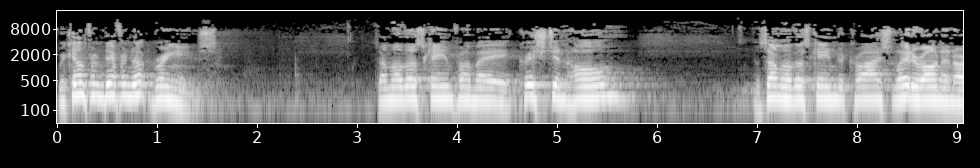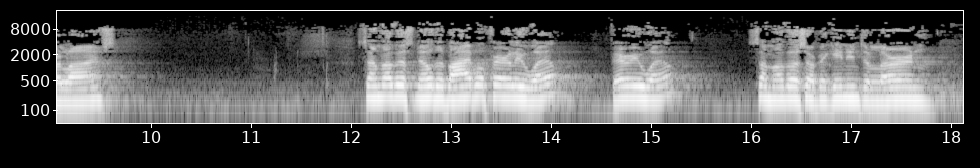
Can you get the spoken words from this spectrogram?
We come from different upbringings. Some of us came from a Christian home, and some of us came to Christ later on in our lives. Some of us know the Bible fairly well, very well. Some of us are beginning to learn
